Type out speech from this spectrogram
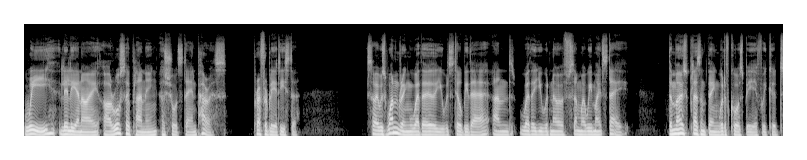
We, Lily and I, are also planning a short stay in Paris, preferably at Easter. So I was wondering whether you would still be there and whether you would know of somewhere we might stay. The most pleasant thing would, of course, be if we could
